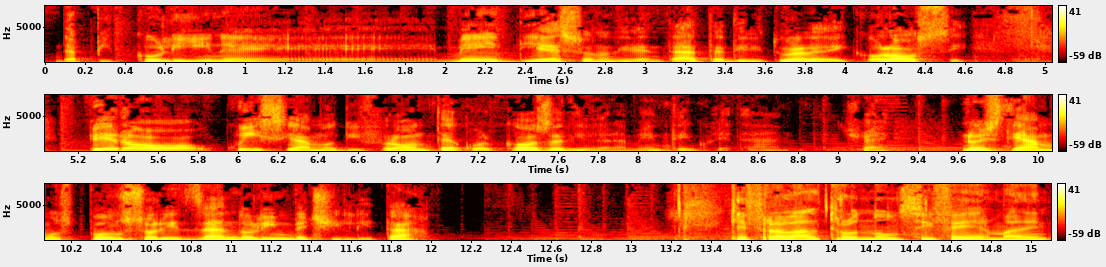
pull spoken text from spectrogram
da piccoline eh, medie sono diventate addirittura dei colossi. Però qui siamo di fronte a qualcosa di veramente inquietante, cioè noi stiamo sponsorizzando l'imbecillità. Che fra l'altro non si ferma ne-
